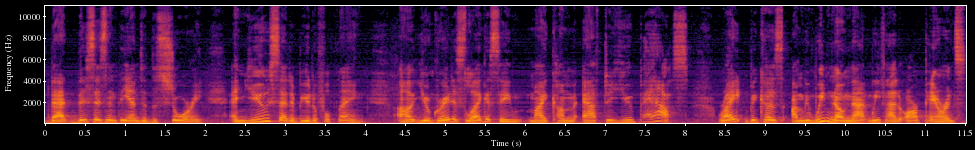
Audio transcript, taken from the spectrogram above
that this isn't the end of the story. And you said a beautiful thing. Uh, your greatest legacy might come after you pass, right? Because, I mean, we've known that. We've had our parents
